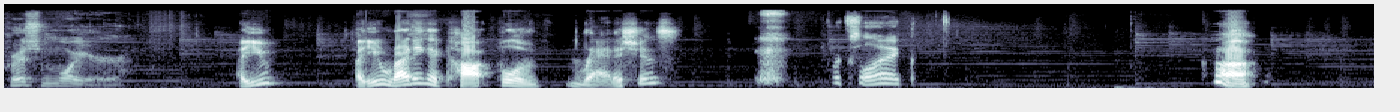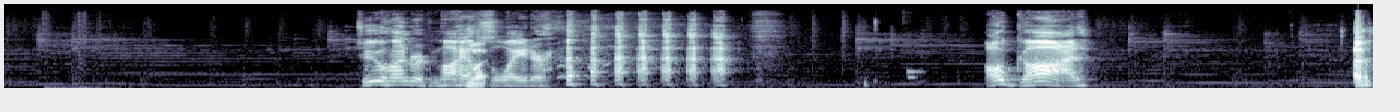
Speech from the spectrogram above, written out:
Chris Moyer. are you are you riding a cart full of radishes? Looks like. Huh. 200 miles What? later. oh, God. Uh,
